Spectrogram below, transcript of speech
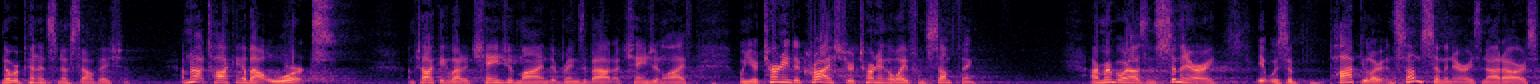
No repentance, no salvation. I'm not talking about works. I'm talking about a change of mind that brings about a change in life. When you're turning to Christ, you're turning away from something. I remember when I was in seminary, it was popular in some seminaries, not ours,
